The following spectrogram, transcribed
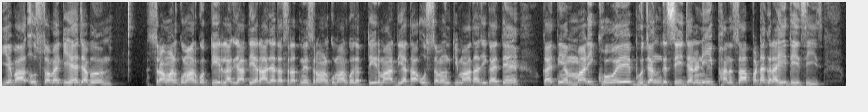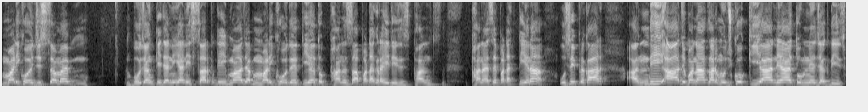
ये बात उस समय की है जब श्रवण कुमार को तीर लग जाती है। राजा दशरथ ने श्रवण कुमार को जब तीर मार दिया था, उस समय उनकी माता जी कहते हैं, कहती हैं, मणि खोए भुजंग सी जननी फनसा पटक रही थी शीश मणि खोए, जिस समय भुजंग की जनी यानी सर्प की माँ जब मणि खो देती है तो फनसा पटक रही थी फन फन ऐसे पटकती है ना? उसी प्रकार अंधी आज बनाकर मुझको किया न्याय तुमने जगदीश।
